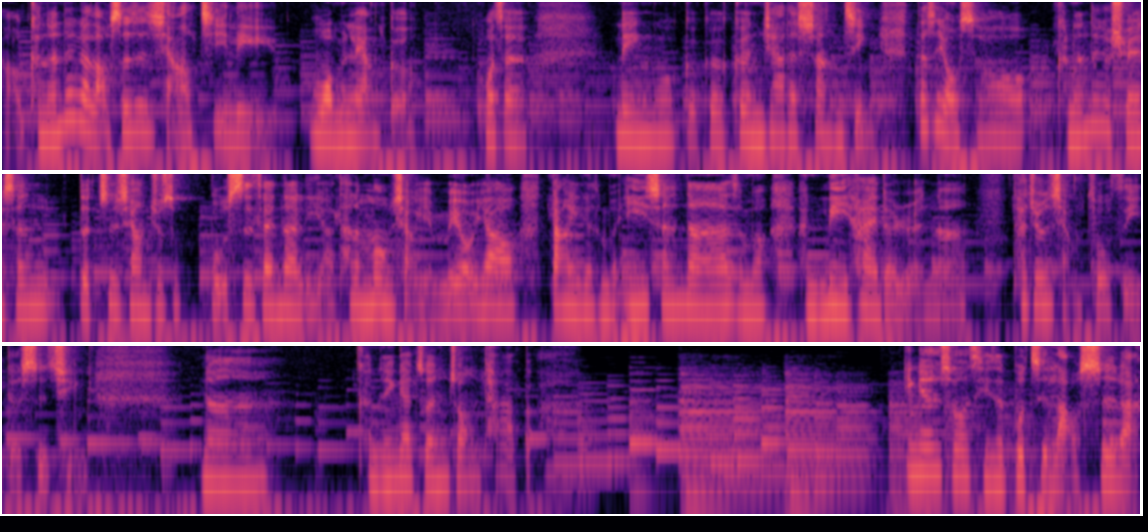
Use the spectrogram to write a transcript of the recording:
好，可能那个老师是想要激励我们两个，或者。令我哥哥更加的上进，但是有时候可能那个学生的志向就是不是在那里啊，他的梦想也没有要当一个什么医生啊，什么很厉害的人啊，他就是想做自己的事情，那可能应该尊重他吧。应该说，其实不止老师啦，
